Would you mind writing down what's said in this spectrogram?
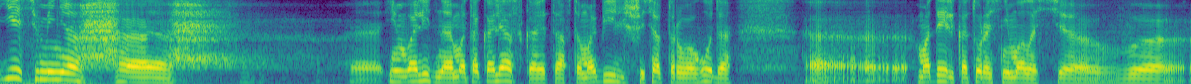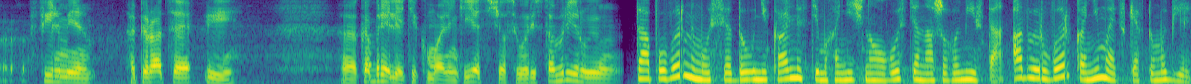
Есть у меня э, э, инвалидная мотоколяска, это автомобиль 62 года, э, модель, которая снималась э, в фильме «Операция И». Э, Кабриолетик маленький, я сейчас его реставрирую. Та повернемося до унікальності механічного гостя нашого міста. Адлер Верка німецький автомобіль.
